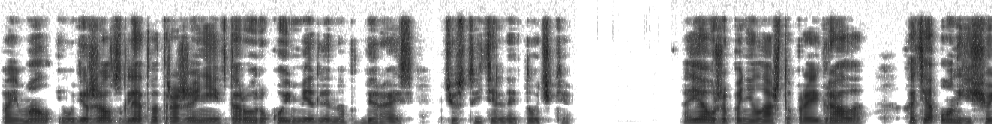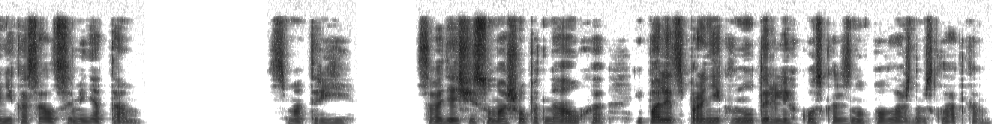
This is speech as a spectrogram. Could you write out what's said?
Поймал и удержал взгляд в отражении, второй рукой медленно подбираясь к чувствительной точке. А я уже поняла, что проиграла, хотя он еще не касался меня там. Смотри. Сводящий с ума шепот на ухо, и палец проник внутрь, легко скользнув по влажным складкам.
